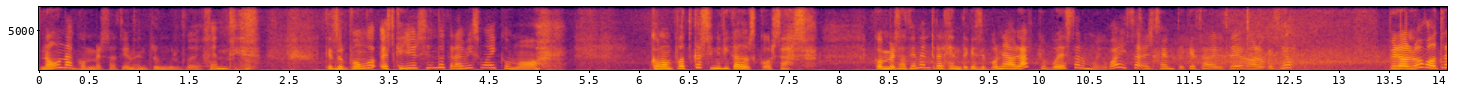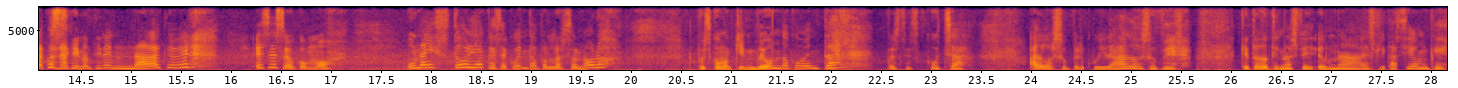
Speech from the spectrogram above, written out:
No una conversación entre un grupo de gente. Que supongo, es que yo siento que ahora mismo hay como como podcast significa dos cosas. Conversación entre gente que se pone a hablar, que puede estar muy guay, ¿sabes? Gente que sabe el tema o lo que sea. Pero luego otra cosa que no tiene nada que ver es eso, como una historia que se cuenta por lo sonoro. Pues como quien ve un documental, pues escucha algo súper cuidado, súper... que todo tiene una, explicación, que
